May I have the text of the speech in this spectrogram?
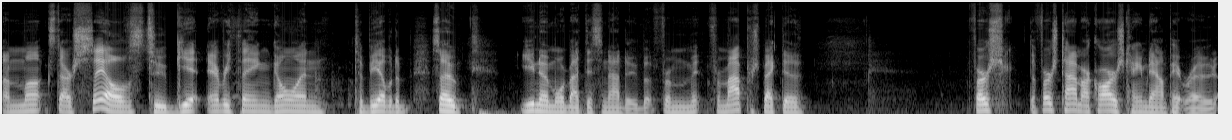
amongst ourselves to get everything going to be able to. So, you know more about this than I do, but from from my perspective, first the first time our cars came down pit road,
